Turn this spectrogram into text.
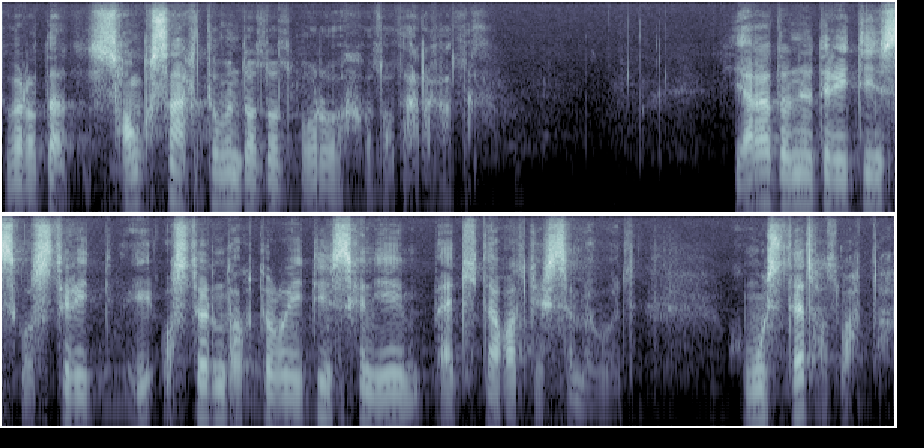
Зүгээр одоо сонгосон ард түмэнд бол буруу их бол аргаалга. Ягаад өнөөдөр эдийн засаг улс төр улс төрийн тогтворгүй эдийн засаг нь ийм байдалтай болж ирсэн байвал хүмүүстэй л холбоотой.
